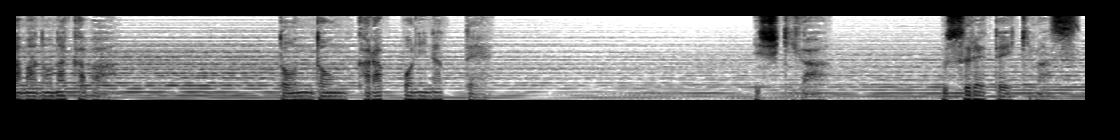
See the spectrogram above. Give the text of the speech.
頭の中はどんどん空っぽになって意識が薄れていきます。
